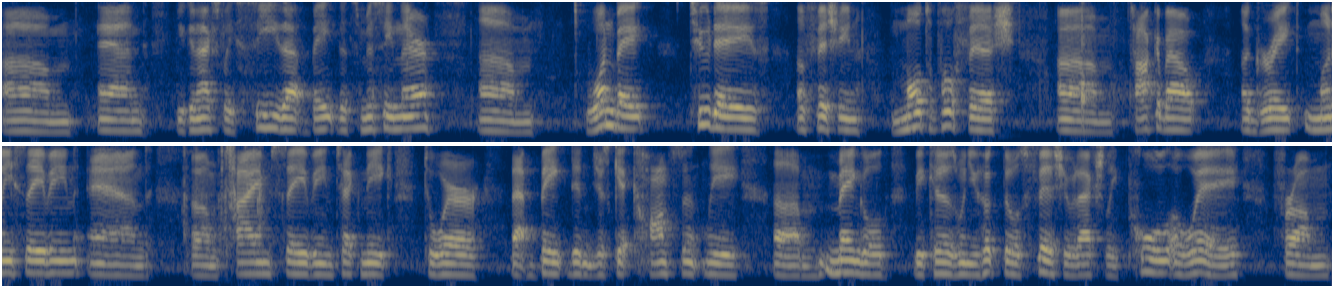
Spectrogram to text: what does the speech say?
Um, and you can actually see that bait that's missing there. Um, one bait, two days of fishing, multiple fish. Um, talk about a great money saving and um, time saving technique to where that bait didn't just get constantly um, mangled because when you hook those fish it would actually pull away from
